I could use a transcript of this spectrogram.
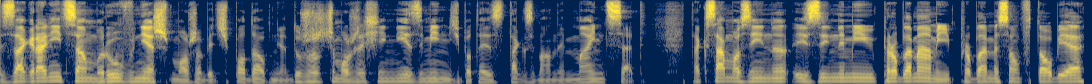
za granicą również może być podobnie. Dużo rzeczy może się nie zmienić, bo to jest tak zwany mindset. Tak samo z, in, z innymi problemami. Problemy są w tobie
